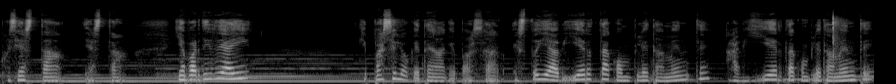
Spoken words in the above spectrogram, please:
pues ya está, ya está. Y a partir de ahí, que pase lo que tenga que pasar. Estoy abierta completamente, abierta completamente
